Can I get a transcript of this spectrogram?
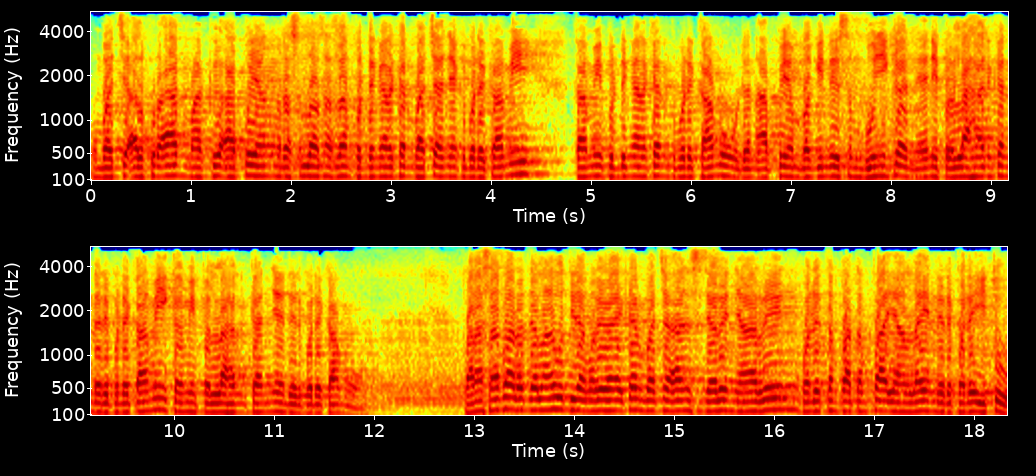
membaca Al-Quran, maka apa yang Rasulullah SAW perdengarkan bacanya kepada kami, kami perdengarkan kepada kamu. Dan apa yang baginda sembunyikan, yang ini perlahankan daripada kami, kami perlahankannya daripada kamu. Para sahabat radhiyallahu tidak meriwayatkan bacaan secara nyaring pada tempat-tempat yang lain daripada itu.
